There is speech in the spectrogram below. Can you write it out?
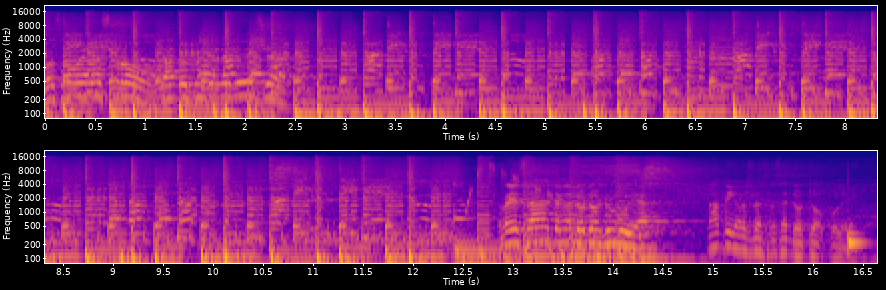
Bersama LS Pro dan Media Indonesia. Reza jangan dodok dulu ya. Nanti kalau sudah selesai dodok boleh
